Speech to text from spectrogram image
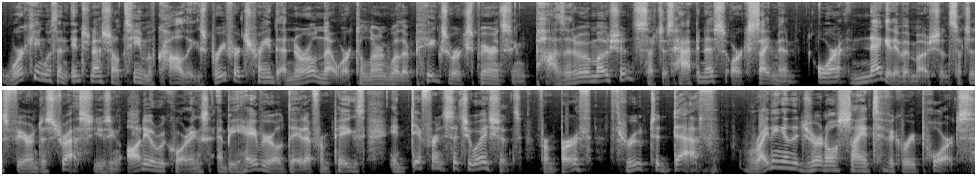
Working with an international team of colleagues, Briefer trained a neural network to learn whether pigs were experiencing positive emotions, such as happiness or excitement, or negative emotions, such as fear and distress, using audio recordings and behavioral data from pigs in different situations, from birth through to death. Writing in the journal Scientific Reports,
